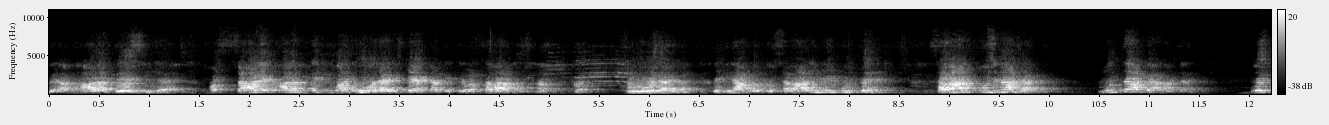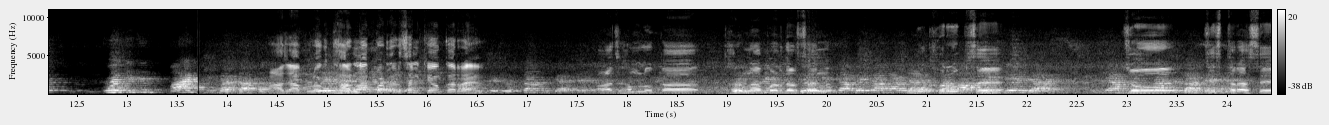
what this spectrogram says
मेरा भारत देश ही है और भारत के युवा जो हो जाएँगे क्या करके केवल सवाल पूछना शुरू हो जाएगा। लेकिन आप लोग तो सवाल ही नहीं पूछते हैं। सवाल पूछना चाहिए मुद्दा पे आना चाहिए। वो आज आप लोग धरना प्रदर्शन क्यों कर रहे हैं आज हम लोग का धरना प्रदर्शन मुख्य रूप से जो जिस तरह से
